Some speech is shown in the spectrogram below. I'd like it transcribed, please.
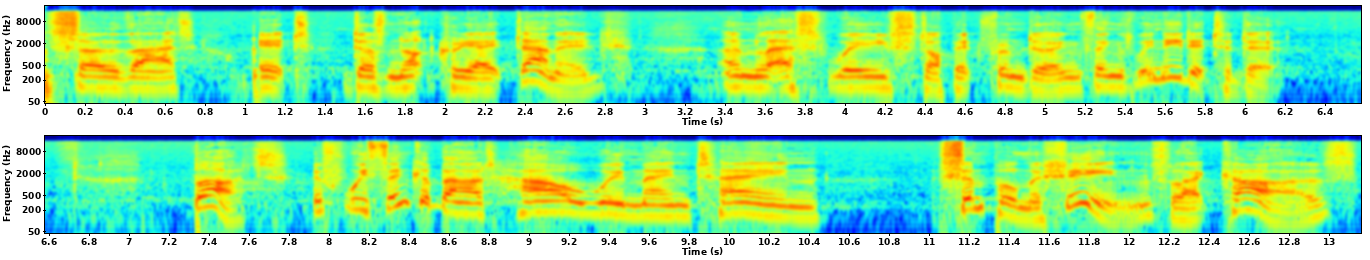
so that it does not create damage unless we stop it from doing things we need it to do. But if we think about how we maintain simple machines like cars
